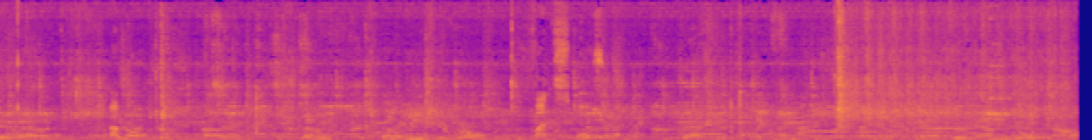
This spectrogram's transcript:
And, you know, I spent a, I spent a week in Rome But also, back in like 19. And we were down in the old town.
